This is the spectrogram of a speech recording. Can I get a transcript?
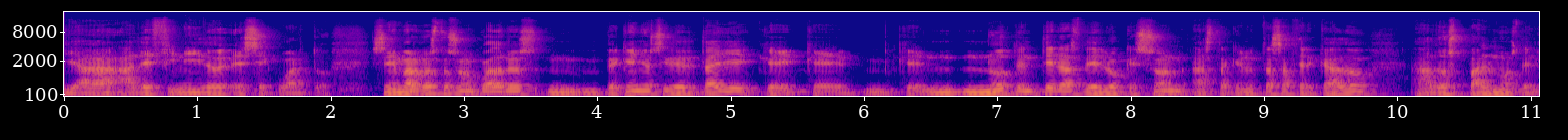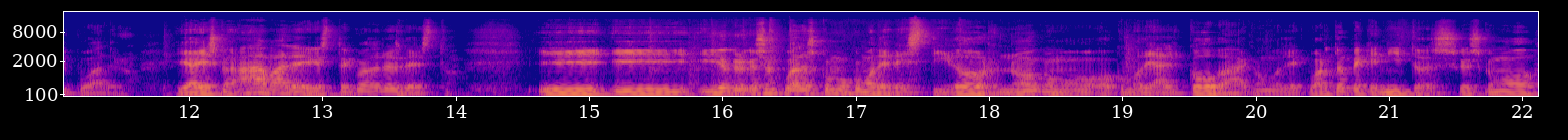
ya, ha definido ese cuarto. Sin embargo, estos son cuadros mm, pequeños y de detalle que, que, que, no te enteras de lo que son hasta que no te has acercado a dos palmos del cuadro. Y ahí es ah, vale, este cuadro es de esto. Y, yo creo que son cuadros como, como de vestidor, ¿no? Como, o como de alcoba, como de cuarto pequeñito. Es, es como,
